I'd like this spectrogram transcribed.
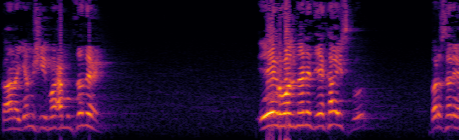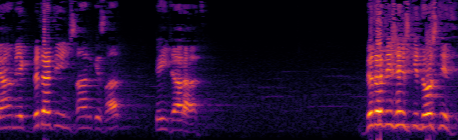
کانا یمشی محمد ایک روز میں نے دیکھا اس کو۔ برسر عام ایک بدعتی انسان کے ساتھ کہیں جا رہا تھا۔ بدعتی سے اس کی دوستی تھی۔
